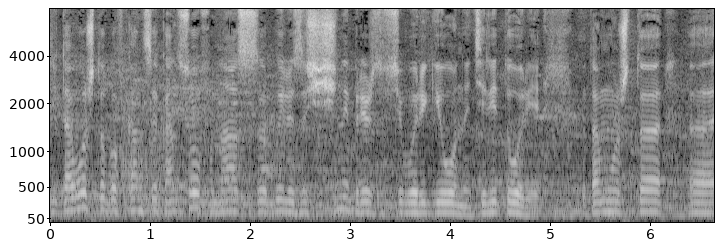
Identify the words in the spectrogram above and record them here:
для того, чтобы в конце концов у нас были защищены прежде всего регионы, территории. Потому что э,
